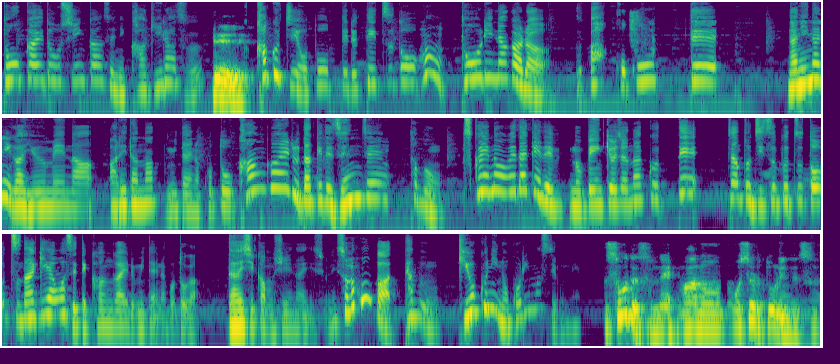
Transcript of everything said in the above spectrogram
東海道新幹線に限らず、えー、各地を通ってる鉄道も通りながら、あ、ここって何々が有名なあれだなみたいなことを考えるだけで全然多分机の上だけでの勉強じゃなくってちゃんと実物とつなぎ合わせて考えるみたいなことが大事かもしれないですよね。その方が多分記憶に残りますよね。そうですね、まあ、あのおっしゃる通りです。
